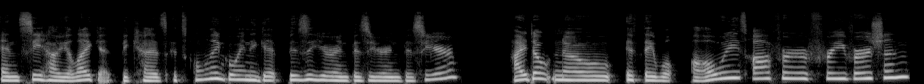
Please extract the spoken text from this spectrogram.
and see how you like it because it's only going to get busier and busier and busier. I don't know if they will always offer a free version.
